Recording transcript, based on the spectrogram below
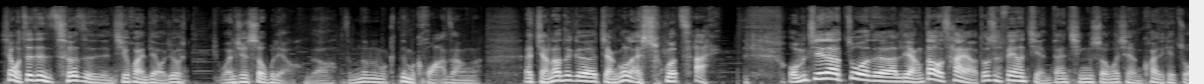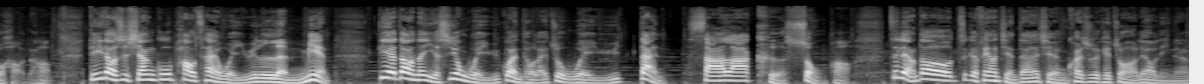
像我这阵子车子冷气换掉，我就完全受不了，你知道怎么那么那么夸张啊？哎，讲到这个蒋公来说菜，我们今天要做的两道菜啊，都是非常简单轻松，而且很快就可以做好的哈。第一道是香菇泡菜尾鱼冷面，第二道呢也是用尾鱼罐头来做尾鱼蛋。沙拉可颂哈，这两道这个非常简单，而且很快速就可以做好料理呢。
